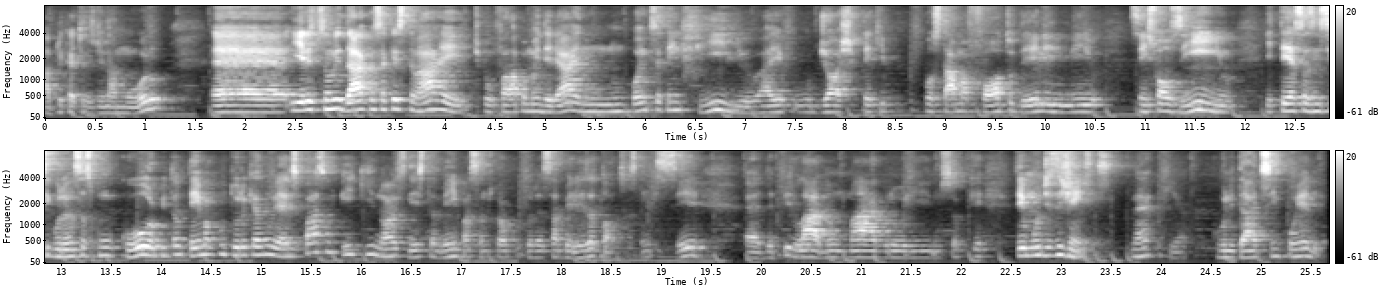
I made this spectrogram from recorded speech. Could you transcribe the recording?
aplicativos de namoro. É, e eles precisam lidar com essa questão, ai, tipo, falar pra mãe dele, ai, não, não põe que você tem filho, aí o Josh tem que postar uma foto dele meio sensualzinho e ter essas inseguranças com o corpo. Então tem uma cultura que as mulheres passam e que nós gays também passamos por uma cultura dessa beleza tóxica. Você tem que ser é, depilado, magro e não sei o que. Tem um monte de exigências, né? Que a comunidade se impõe ali.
